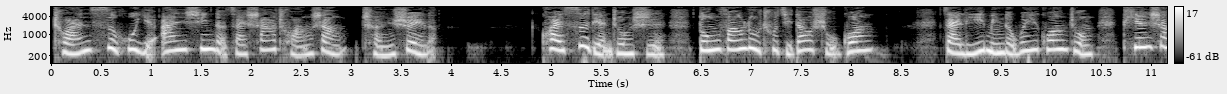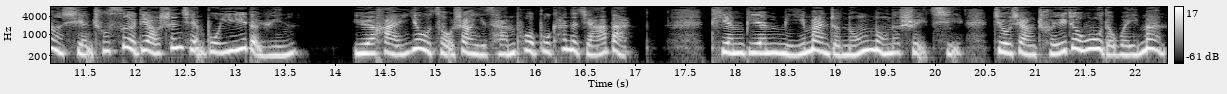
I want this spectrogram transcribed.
船似乎也安心的在沙床上沉睡了。快四点钟时，东方露出几道曙光，在黎明的微光中，天上显出色调深浅不一的云。约翰又走上已残破不堪的甲板，天边弥漫着浓浓的水汽，就像垂着雾的帷幔，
